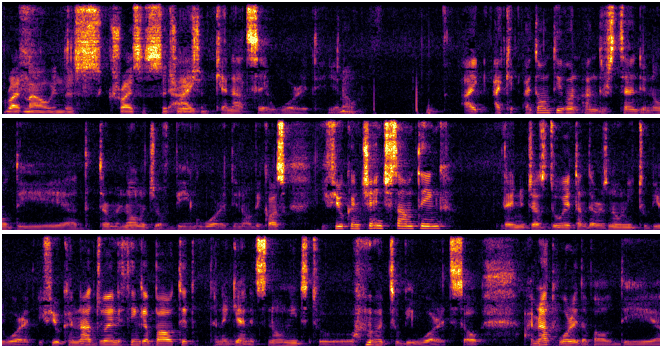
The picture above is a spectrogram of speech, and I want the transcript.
right now in this crisis situation? I cannot say worried. You know, I I, ca- I don't even understand. You know the uh, the terminology of being worried. You know because if you can change something, then you just do it, and there is no need to be worried. If you cannot do anything about it, then again, it's no need to to be worried. So, I'm not worried about the uh,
